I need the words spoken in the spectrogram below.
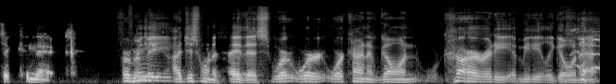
to connect. For, For me, me, I just want to say this: we're we're we're kind of going, we're already immediately going at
